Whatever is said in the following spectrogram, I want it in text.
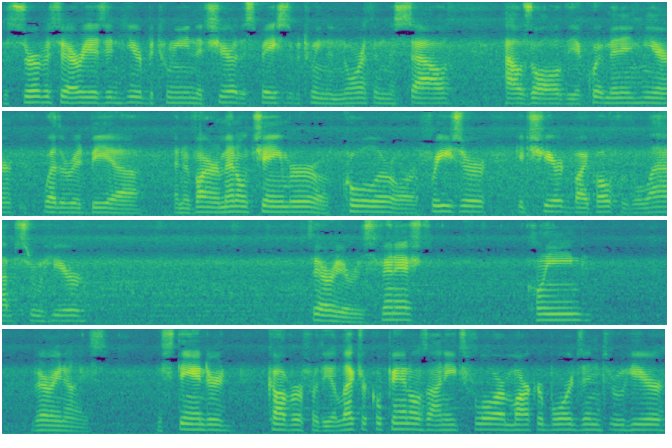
The service areas in here between, that share the spaces between the north and the south, house all of the equipment in here, whether it be a, an environmental chamber or cooler or a freezer, gets shared by both of the labs through here. This area is finished, cleaned, very nice the standard cover for the electrical panels on each floor, marker boards in through here,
